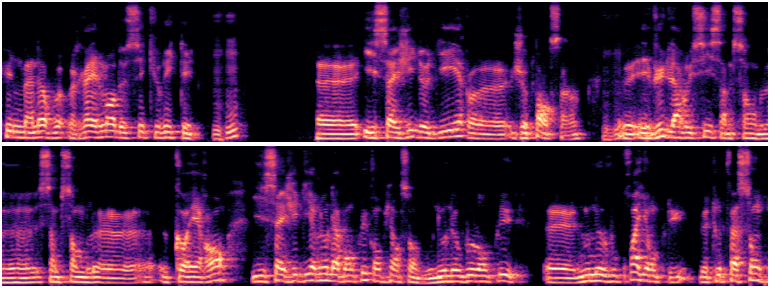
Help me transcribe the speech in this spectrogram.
qu'une manœuvre réellement de sécurité. Mm -hmm. Euh, il s'agit de dire, euh, je pense, hein, mmh. et vu de la Russie, ça me semble, ça me semble euh, cohérent. Il s'agit de dire, nous n'avons plus confiance en vous, nous ne voulons plus, euh, nous ne vous croyons plus. De toute façon,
